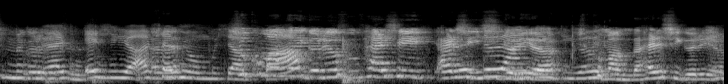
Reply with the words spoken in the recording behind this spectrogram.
şimdi Evet, görebilirsiniz? Ezi'yi açamıyormuş Şu kumandayı görüyorsunuz. Her şey her şey işi Evet, görüyor. evet. Şu kumanda her işi görüyor.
